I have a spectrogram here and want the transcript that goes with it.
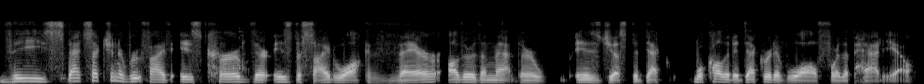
The, that section of Route 5 is curbed. There is the sidewalk there. Other than that, there is just a deck, we'll call it a decorative wall for the patio.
